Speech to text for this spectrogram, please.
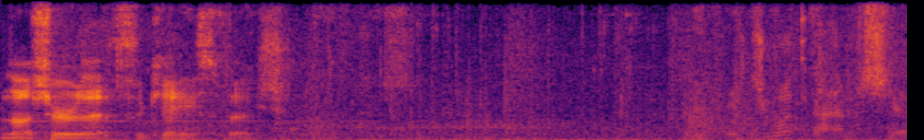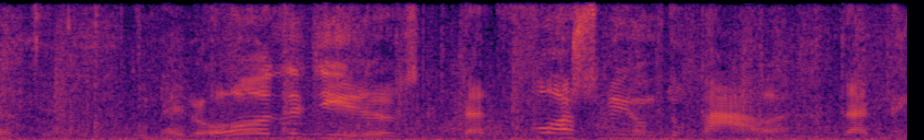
not sure that's the case, but It was your damn shelter who made all the deals that forced me into power that made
